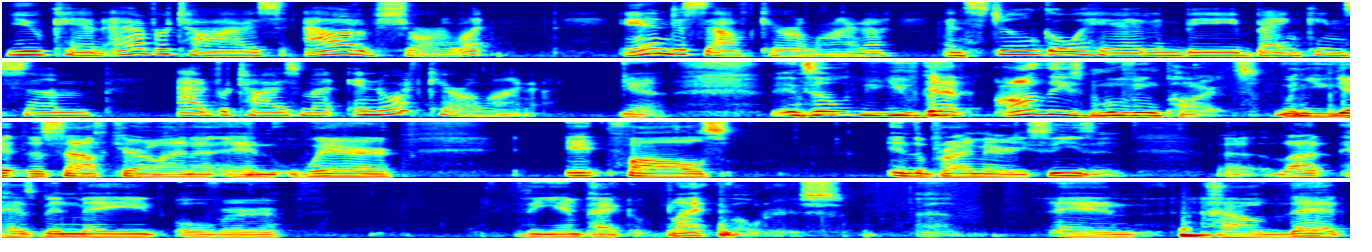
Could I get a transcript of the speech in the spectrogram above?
You can advertise out of Charlotte into South Carolina and still go ahead and be banking some advertisement in North Carolina. Yeah. And so you've got all these moving parts when you get to South Carolina and where it falls in the primary season. Uh, a lot has been made over the impact of black voters uh, and how that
